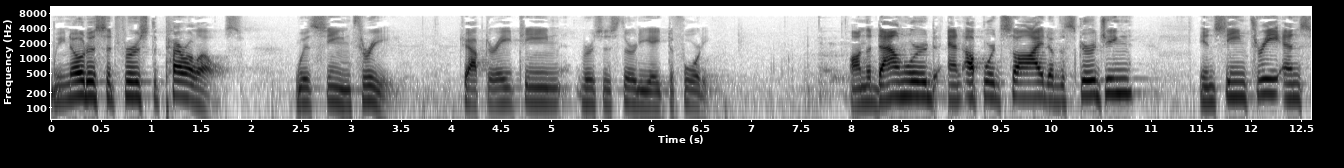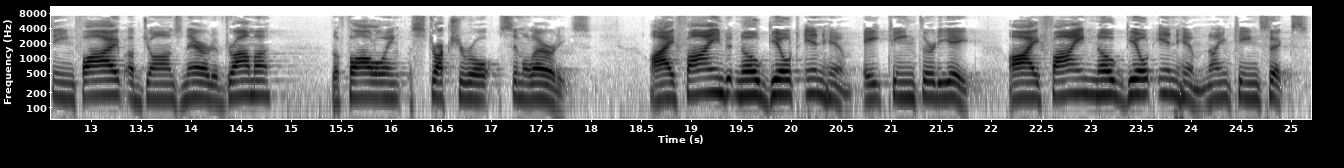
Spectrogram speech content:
We notice at first the parallels with scene 3, chapter 18, verses 38 to 40. On the downward and upward side of the scourging, in scene 3 and scene 5 of John's narrative drama, the following structural similarities. I find no guilt in him, 1838. I find no guilt in him, 196.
